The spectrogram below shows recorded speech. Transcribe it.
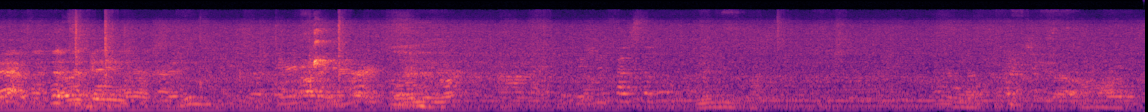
Yeah. Thursday in New York City? Thursday in New York? Vision Festival? Vision Festival.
